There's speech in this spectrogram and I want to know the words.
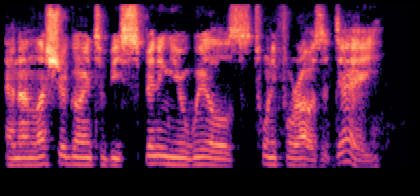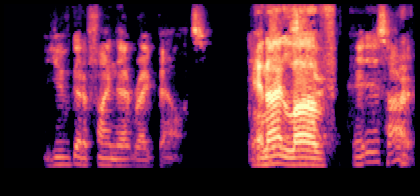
and unless you're going to be spinning your wheels 24 hours a day, you've got to find that right balance. And, and I love hard. it is hard.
